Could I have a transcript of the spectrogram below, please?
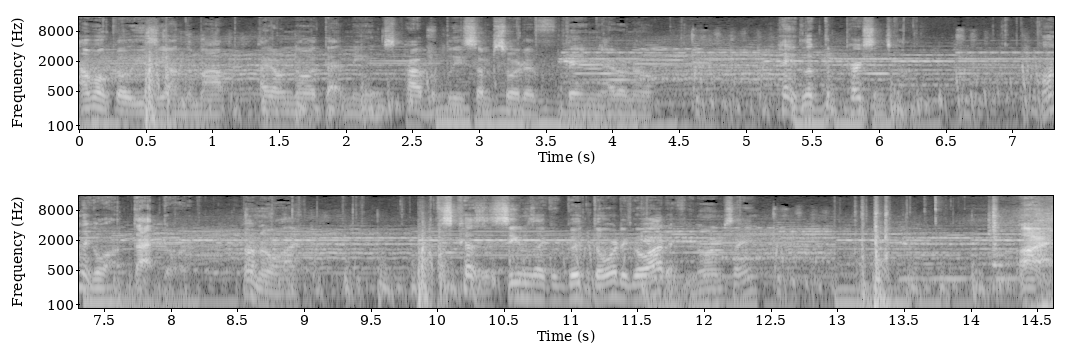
I won't go easy on the mop. I don't know what that means. Probably some sort of thing. I don't know. Hey, look, the person's gone. I want to go out that door. Don't know why. Just because it seems like a good door to go out of, you know what I'm saying? Alright.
